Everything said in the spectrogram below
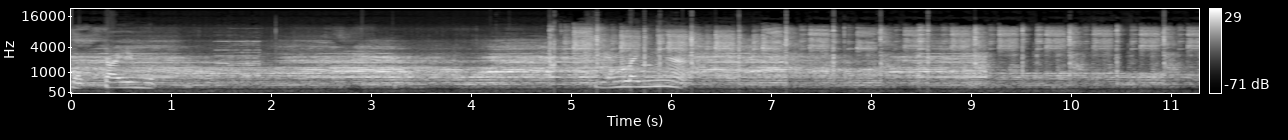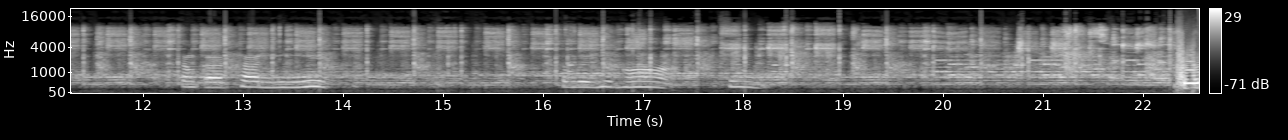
ตกใจหมด ต้องเกิดแค่นี้ ต้องเรียนยี่ห้าซึ่งผม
